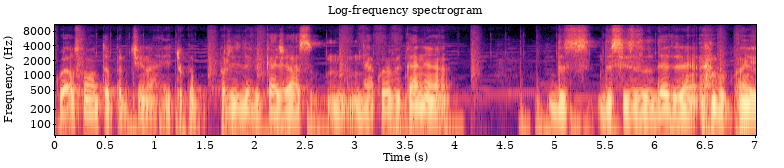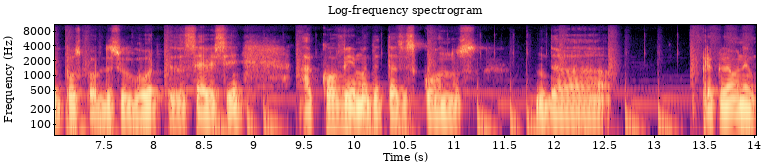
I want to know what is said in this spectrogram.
Коя е основната причина? И тук, преди да ви кажа аз някоя виканя да, да си зададете, по-скоро да си отговорите за себе си, ако вие имате тази склонност да прекалено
